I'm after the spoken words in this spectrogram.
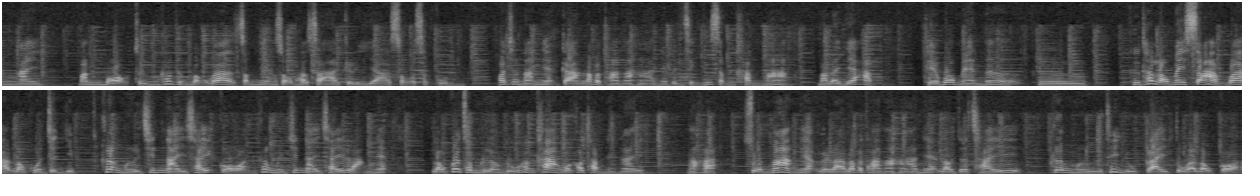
ยังไง มันบอกถึงเขาถึงบอกว่าสำเนียงสอภาษากริยาสอสกุล เพราะฉะนั้นเนี่ยการรับประทานอาหารเนี่ยเป็นสิ่งที่สำคัญมาก มารยาท table manner คือคือถ้าเราไม่ทราบว่าเราควรจะหยิบเครื่องมือชิ้นไหนใช้ก่อน เครื่องมือชิ้นไหนใช้หลังเนี่ยเราก็ชำเลืองดูข้างๆ ว่าเขาทำยังไงนะคะ ส่วนมากเนี่ยเวลารับประทานอาหารเนี่ยเราจะใช้เครื่องมือที่อยู่ไกลตัวเราก่อน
